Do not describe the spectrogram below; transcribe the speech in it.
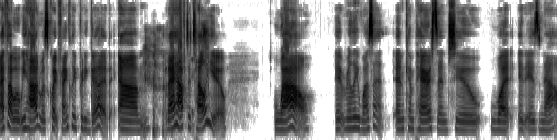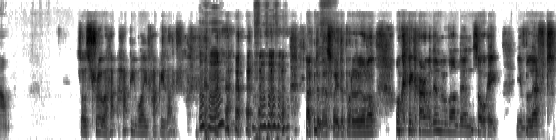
I thought what we had was quite frankly pretty good. Um, but I have to tell you, wow, it really wasn't in comparison to what it is now. So it's true. A ha- happy wife, happy life. Mm-hmm. the best way to put it. I don't know. Okay, Kara, we'll then move on. Then, so okay, you've left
